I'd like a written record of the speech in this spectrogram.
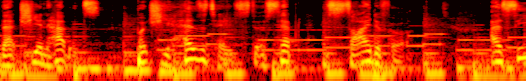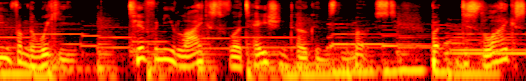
that she inhabits, but she hesitates to accept this side of her as seen from the wiki, Tiffany likes flirtation tokens the most, but dislikes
